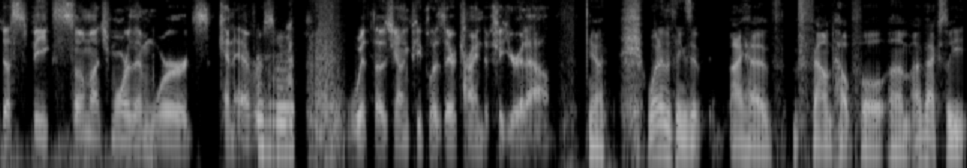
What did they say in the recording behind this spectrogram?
just speaks so much more than words can ever mm-hmm. with those young people as they're trying to figure it out yeah one of the things that I have found helpful. Um, I've actually,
